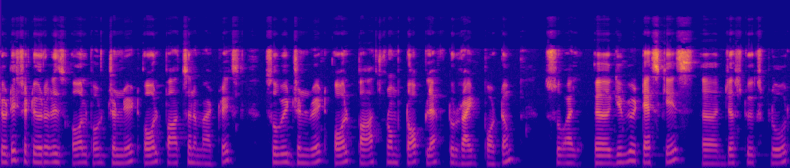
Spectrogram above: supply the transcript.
today's tutorial is all about generate all paths in a matrix. So we generate all paths from top left to right bottom. So i'll uh, give you a test case uh, just to explore.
